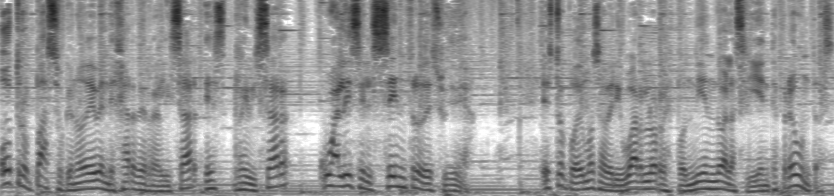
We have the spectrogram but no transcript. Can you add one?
Otro paso que no deben dejar de realizar es revisar cuál es el centro de su idea. Esto podemos averiguarlo respondiendo a las siguientes preguntas.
